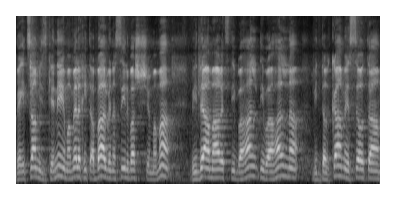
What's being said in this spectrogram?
ועצה מזקנים, המלך יתאבל ונשיא ילבש שממה, וידי עם הארץ תיבהל, תיבהלנה, מדרכם אעשה אותם,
